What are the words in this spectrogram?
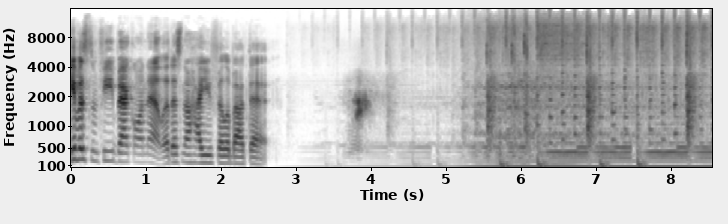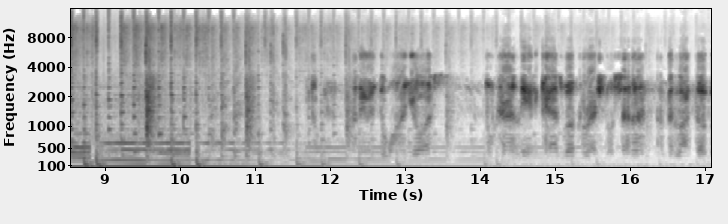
give us some feedback on that. Let us know how you feel about that. Caswell Correctional Center. I've been locked up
